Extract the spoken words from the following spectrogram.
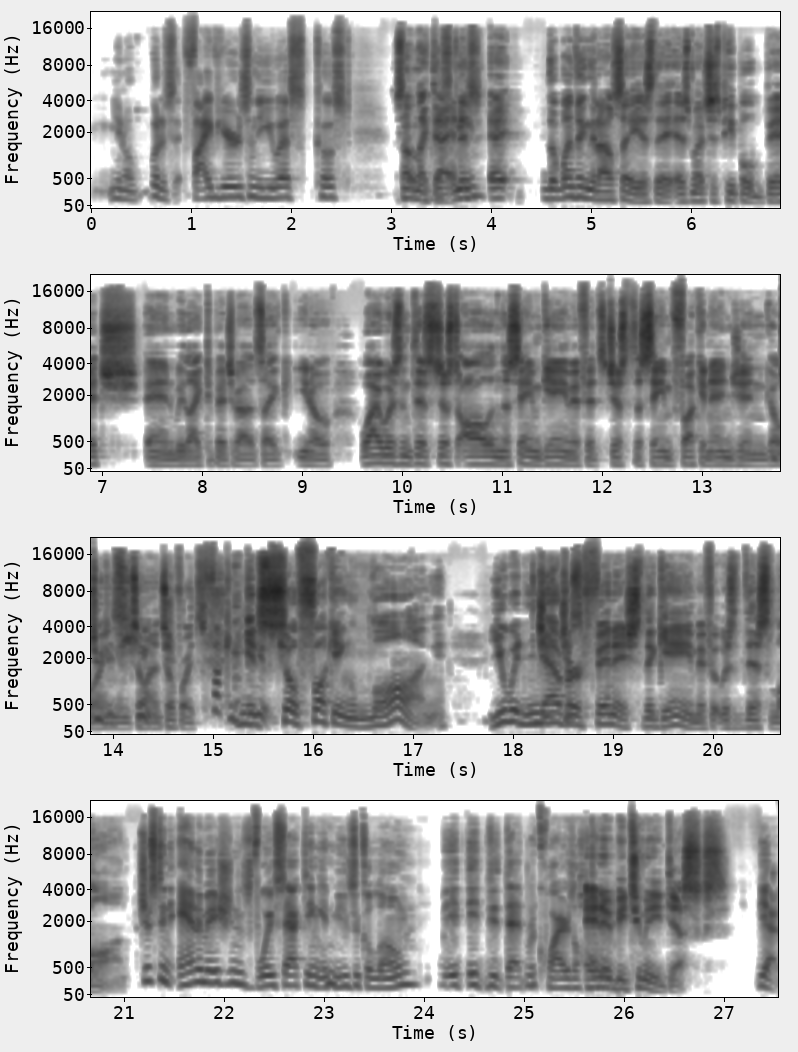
you know, what is it? Five years in the U.S. coast, something like this that. And game? it's, it, the one thing that I'll say is that as much as people bitch and we like to bitch about, it's like you know why wasn't this just all in the same game if it's just the same fucking engine going it's and so on and so forth. It's fucking It's huge. so fucking long. You would never just- finish the game if it was this long, just in animations, voice acting, and music alone, it, it, it that requires a whole. and it'd be too many discs. yeah,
